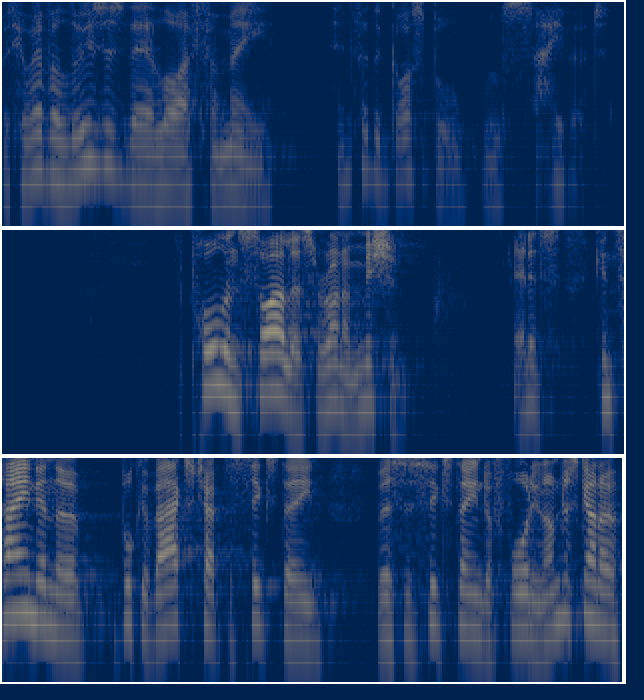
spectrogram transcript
But whoever loses their life for me and for the gospel will save it. Paul and Silas were on a mission, and it's contained in the book of Acts, chapter 16, verses 16 to 14. I'm just going to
